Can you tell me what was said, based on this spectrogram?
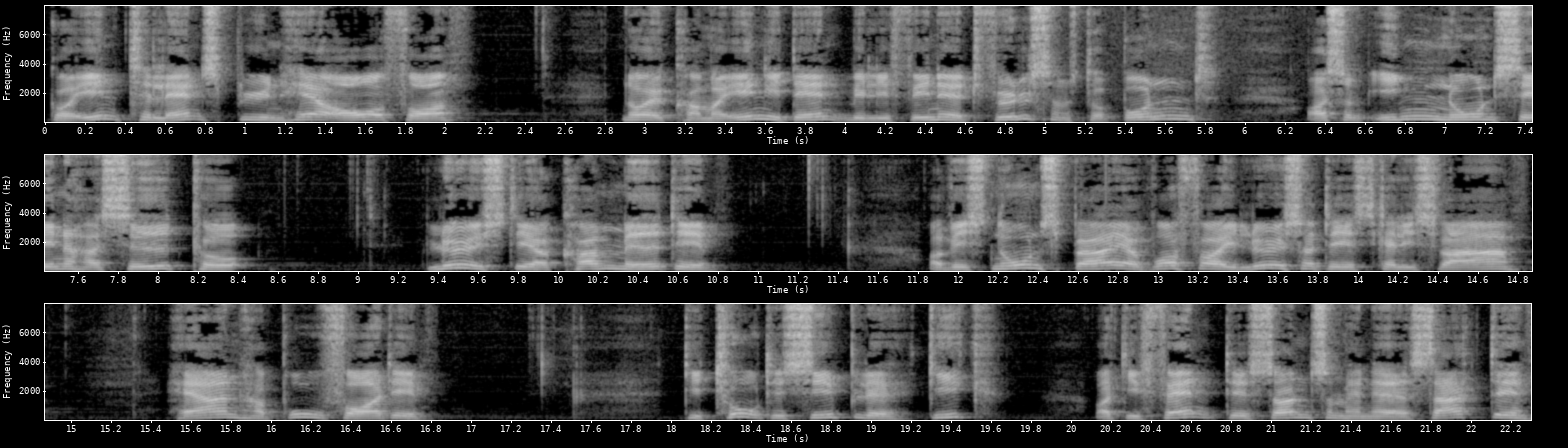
Gå ind til landsbyen heroverfor. Når jeg kommer ind i den, vil I finde et føl, som står bundet, og som ingen nogensinde har siddet på. Løs det og kom med det. Og hvis nogen spørger jer, hvorfor I løser det, skal I svare, Herren har brug for det. De to disciple gik, og de fandt det sådan, som han havde sagt det.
